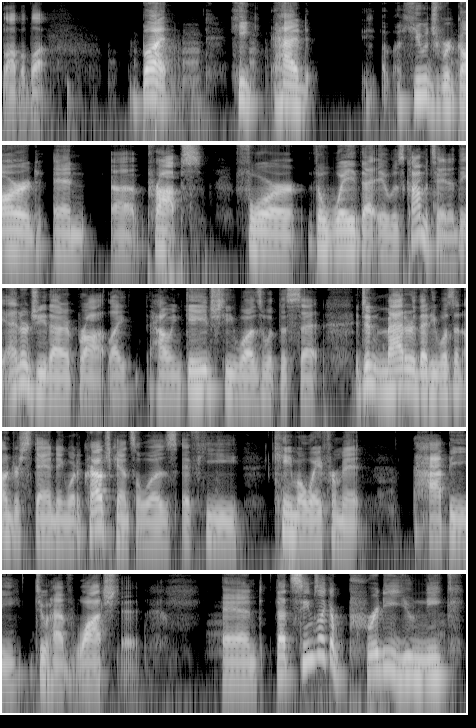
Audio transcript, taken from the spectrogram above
blah blah blah but he had a huge regard and uh, props for the way that it was commentated, the energy that it brought, like how engaged he was with the set. It didn't matter that he wasn't understanding what a crouch cancel was if he came away from it happy to have watched it. And that seems like a pretty unique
